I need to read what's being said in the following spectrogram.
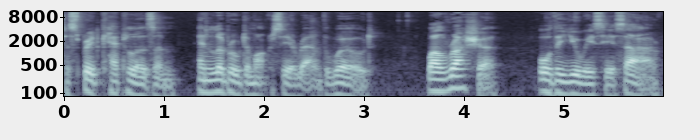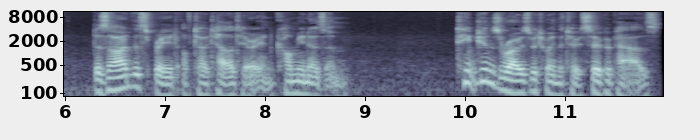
to spread capitalism and liberal democracy around the world, while Russia, or the USSR, desired the spread of totalitarian communism. Tensions rose between the two superpowers,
